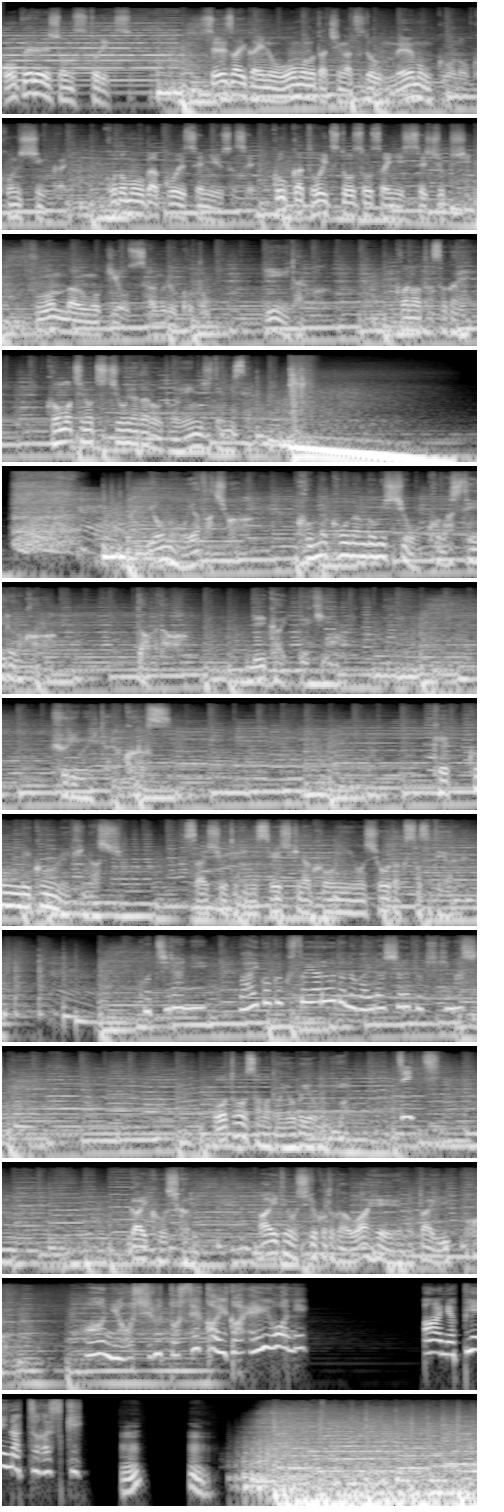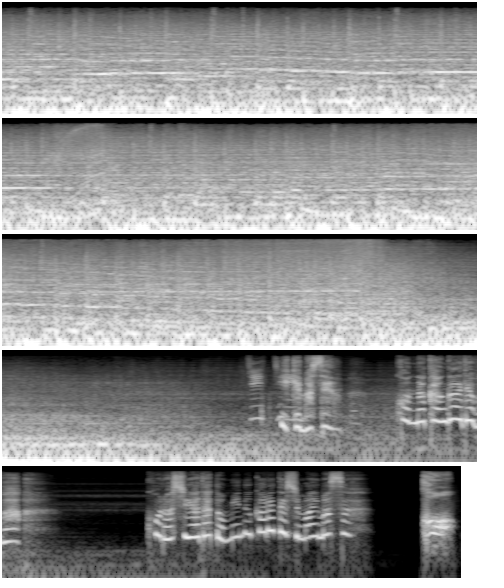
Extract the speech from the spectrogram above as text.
オペレーションストリックス政財界の大物たちが集う名門校の懇親会。子供を学校へ潜入させ国家統一党総裁に接触し不穏な動きを探ること。いいだろう。この黄昏子持ちの父親だろうと演じてみせ。る世の親たちはこんな高難度ミッションをこなしているのか。ダメだ。理解できん。振り向いたら殺す。結婚離婚歴なし。最終的に正式な婚姻を承諾させてやる。こちらに売国クソ野郎殿がいらっしゃると聞きまして。お父様と呼ぶように。父。外交しかり相手を知ることが和平への第一歩。アーニャを知ると世界が平和に。アーニャピーナッツが好き。ん？うん。いけません。こんな考えでは殺し屋だと見抜かれてしまいます。こ、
